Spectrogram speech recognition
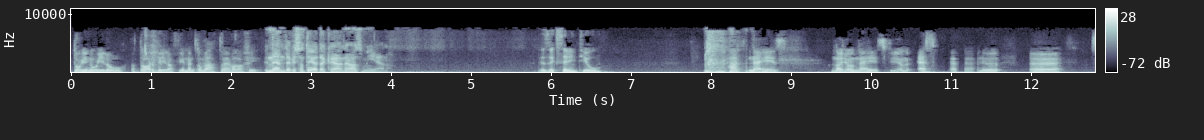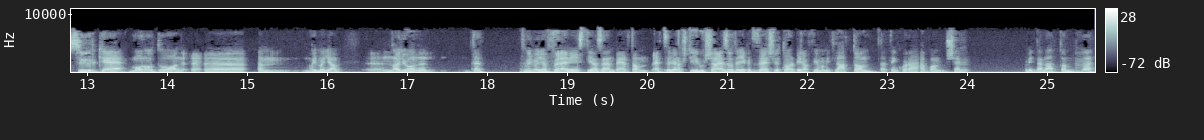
Torinoi ló, a Tarbéla film, nem tudom, látta-e valaki? Nem, de viszont érdekelne, az milyen? Ezek szerint jó? Hát nehéz. Nagyon nehéz film, eszméletlenül ö, szürke, monoton, ö, hogy mondjam, nagyon, tehát hogy mondjam, fölemészti az embert, a, egyszerűen a stílusa. Ez volt egyébként az első Tarbéla film, amit láttam, tehát én korábban semmit nem láttam bele.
